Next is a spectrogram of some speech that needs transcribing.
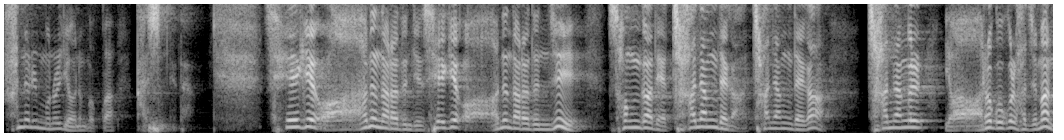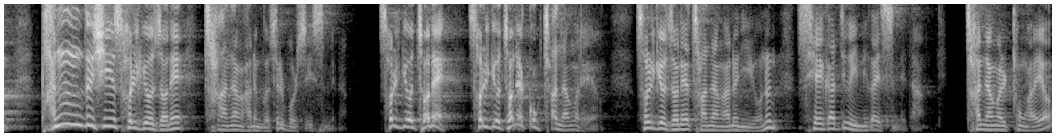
하늘 문을 여는 것과 같습니다. 세계 어느 나라든지 세계 어느 나라든지 성가대 찬양대가 찬양대가 찬양을 여러 곡을 하지만 반드시 설교 전에 찬양하는 것을 볼 수 있습니다. 설교 전에 설교 전에 꼭 찬양을 해요. 설교 전에 찬양하는 이유는 세 가지 의미가 있습니다. 찬양을 통하여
